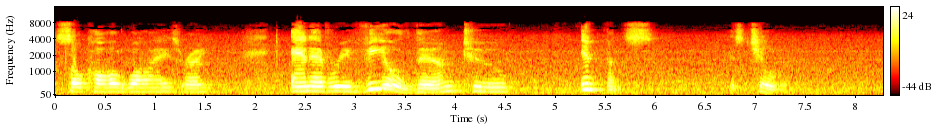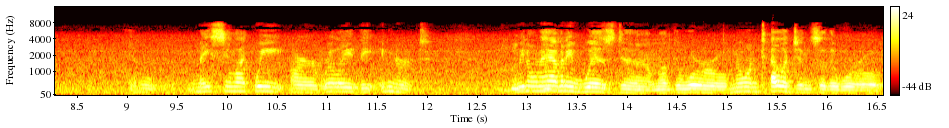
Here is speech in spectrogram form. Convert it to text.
so-called wise, right? And have revealed them to infants, his children. It may seem like we are really the ignorant we don't have any wisdom of the world, no intelligence of the world,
